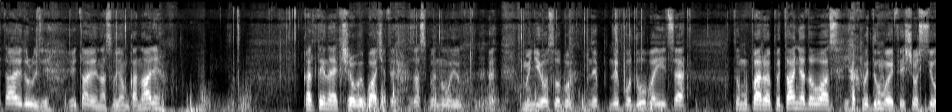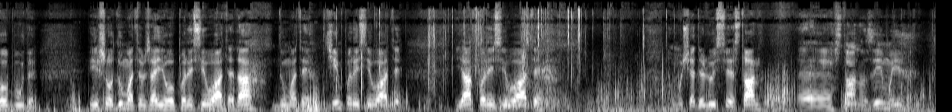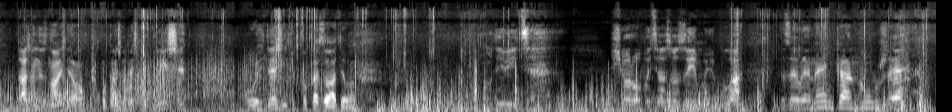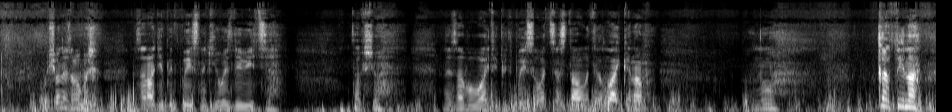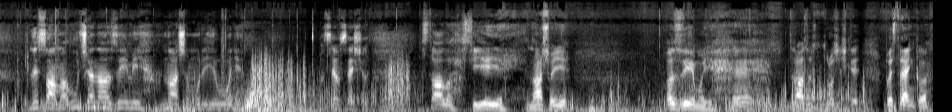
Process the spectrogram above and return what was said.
Вітаю, друзі! Вітаю на своєму каналі. Картина, якщо ви бачите за спиною, мені особо не, не подобається. Тому перше питання до вас, як ви думаєте, що з цього буде? І що, думати вже його пересівати, да? думати, чим пересівати, як пересівати. Тому що дивлюся стан, е, стан озимої. Навіть не знаю, де вам покажу десь поближче. Ой, де ж її тут показати вам. Ну дивіться, що робиться з озимою. Була зелененька, ну вже ой, що не зробиш заради підписників. Ось дивіться. Так що не забувайте підписуватися, ставити лайки нам. Ну, картина не сама лучша на озимій в нашому регіоні. Оце все, що стало з цієї нашої озимої. Е, Зразу трошечки бистренько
